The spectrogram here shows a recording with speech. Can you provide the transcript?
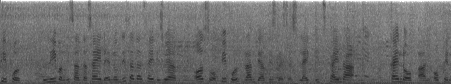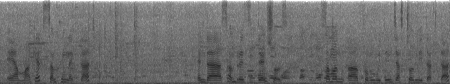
people live on this other side and on this other side is where also people run their businesses. Like it's kind of kind of an open air market something like that. And uh, some residentials. Someone uh, from within just told me that that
